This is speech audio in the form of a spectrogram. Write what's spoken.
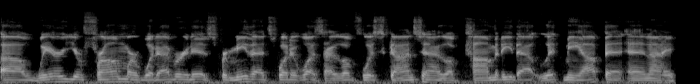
uh, where you're from or whatever it is. For me, that's what it was. I love Wisconsin. I love comedy. That lit me up, and, and I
